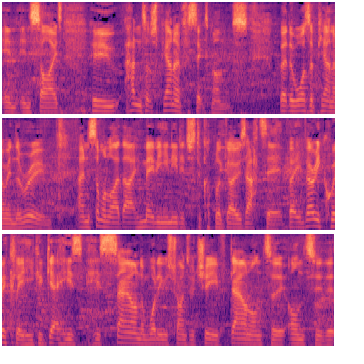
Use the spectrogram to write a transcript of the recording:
in, inside who hadn't touched the piano for six months. But there was a piano in the room, and someone like that, maybe he needed just a couple of goes at it. But very quickly, he could get his, his sound and what he was trying to achieve down onto onto the,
